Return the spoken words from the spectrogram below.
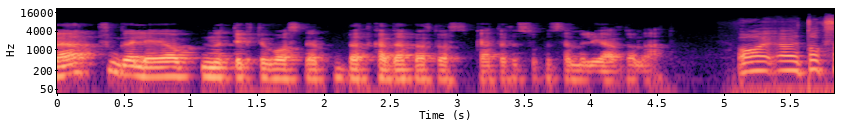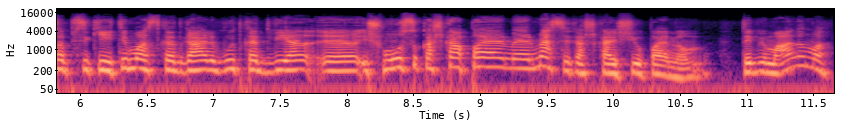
bet galėjo nutikti vos ne bet kada per tuos 4,5 milijardo metų. O e, toks apsikeitimas, kad gali būti, kad vien, e, iš mūsų kažką paėmė ir mes kažką iš jų paėmėm. Taip įmanoma?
